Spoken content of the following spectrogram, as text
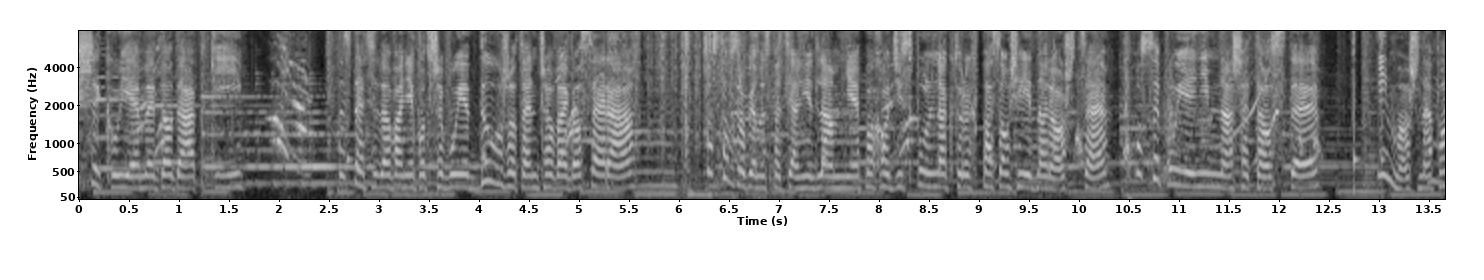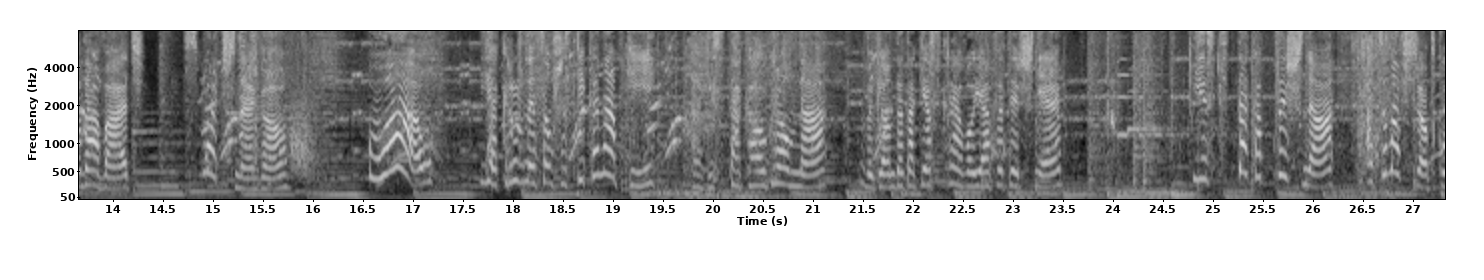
Szykujemy dodatki. Zdecydowanie potrzebuję dużo tęczowego sera. Został zrobiony specjalnie dla mnie. Pochodzi z pól, na których pasą się jednorożce. Posypuję nim nasze tosty. I można podawać. Smacznego. Wow! Jak różne są wszystkie kanapki. Ta jest taka ogromna. Wygląda tak jaskrawo i apetycznie. Jest taka pyszna. A co ma w środku?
